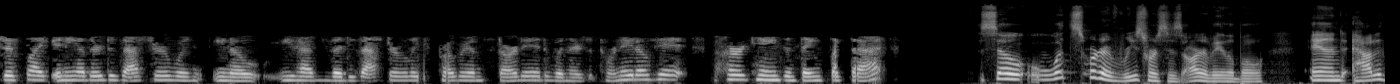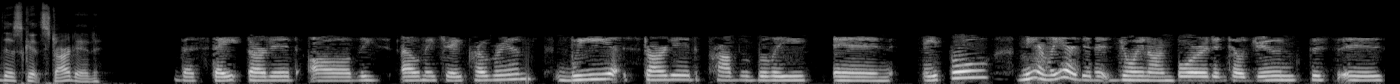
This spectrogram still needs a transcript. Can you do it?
just like any other disaster, when, you know, you have the disaster relief program started, when there's a tornado hit, hurricanes and things like that. So, what sort of resources are available and how did this get started? The state started all these LMHA programs. We started probably in April. Me and Leah didn't join on board until June. This is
